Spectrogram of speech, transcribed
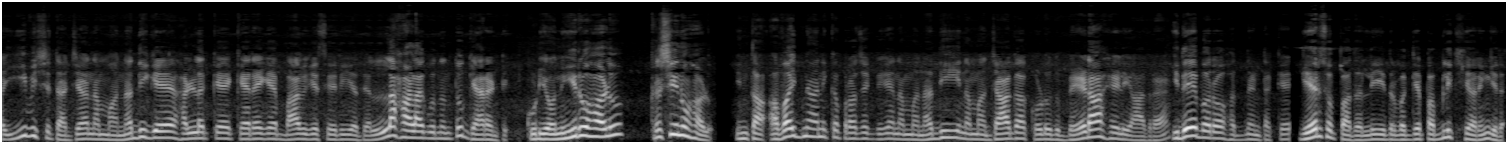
ಈ ವಿಷತ್ಯಾಜ್ಯ ನಮ್ಮ ನದಿಗೆ, ಹಳ್ಳಕ್ಕೆ, ಕೆರೆಗೆ, ಬಾವಿಗೆ ಸೇರಿ ಅದೆಲ್ಲ ಹಾಳಾಗೋದಂತೂ ಗ್ಯಾರಂಟಿ ಕುಡಿಯೋ ನೀರು ಹಾಳು, ಕೃಷಿನೂ ಹಾಳು. ಇಂಥ ಅವೈಜ್ಞಾನಿಕ ಪ್ರಾಜೆಕ್ಟ್ಗೆ ನಮ್ಮ ನದಿ, ನಮ್ಮ ಜಾಗ ಕೊಡೋದು ಬೇಡ ಹೇಳಿ ಆದ್ರೆ ಇದೇ ಬರೋ ಹದಿನೆಂಟಕ್ಕೆ ಗೇರ್ಸೊಪ್ಪದಲ್ಲಿ ಇದ್ರ ಬಗ್ಗೆ ಪಬ್ಲಿಕ್ ಹಿಯರಿಂಗ್ ಇದೆ.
